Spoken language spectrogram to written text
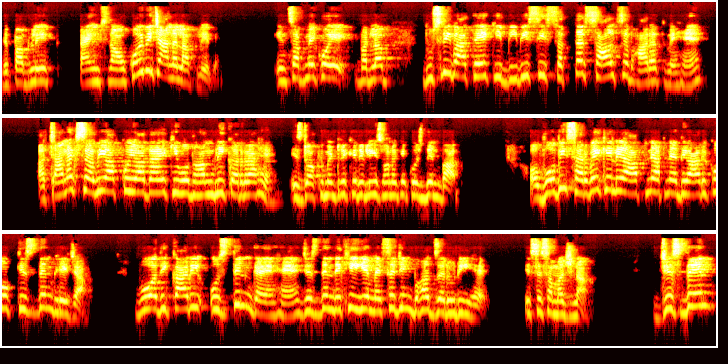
रिपब्लिक टाइम्स नाउ कोई भी चैनल आप ले लें। इन सब में कोई मतलब दूसरी बात है कि बीबीसी सत्तर साल से भारत में है। अचानक से अभी आपको याद आया कि वो धांधली कर रहा है इस डॉक्यूमेंट्री के रिलीज़ होने के कुछ दिन बाद। और वो भी सर्वे के लिए आपने अपने अधिकारी को किस दिन भेजा? वो अधिकारी उस दिन गए हैं, जिस दिन देखिए ये मैसेजिंग बहुत ज़रूरी है, इसे समझना। जिस दिन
